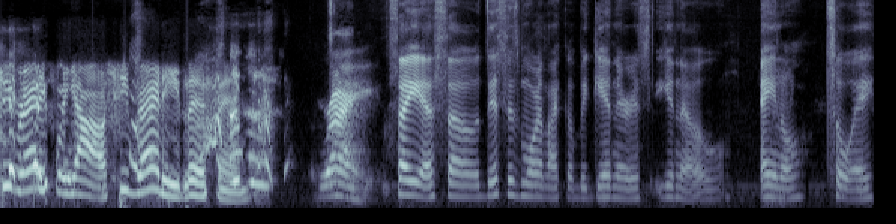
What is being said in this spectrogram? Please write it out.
She ready for y'all. She ready. Listen. Right. So yeah, so this is more like a beginner's, you know, anal toy.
